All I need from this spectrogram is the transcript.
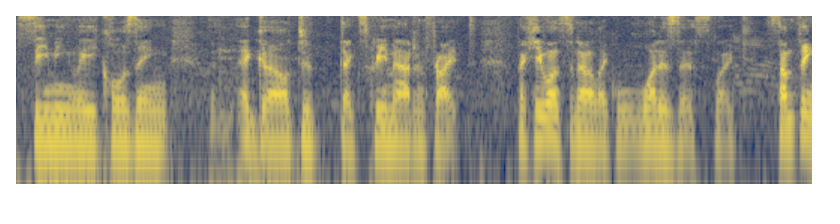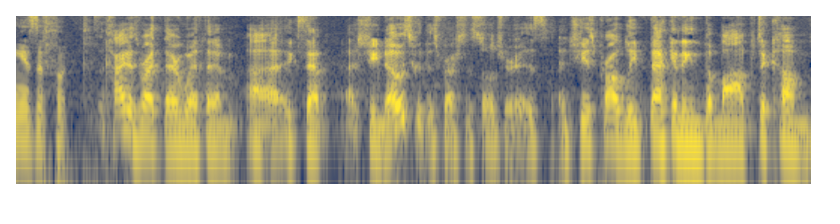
seemingly causing a girl to like scream out in fright. Like he wants to know, like, what is this? Like something is afoot. Chaya's right there with him, uh, except uh, she knows who this Russian soldier is, and she's probably beckoning the mob to come.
